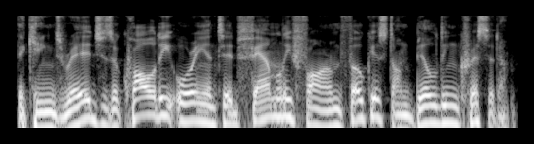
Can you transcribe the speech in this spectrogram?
The King's Ridge is a quality oriented family farm focused on building Christendom.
